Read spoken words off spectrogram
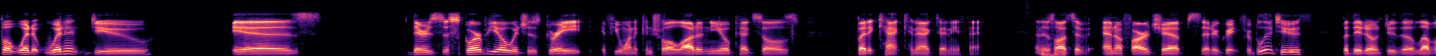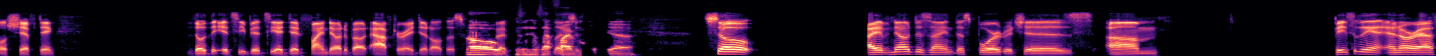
but what it wouldn't do is there's the Scorpio, which is great if you want to control a lot of NeoPixels, but it can't connect anything. And there's mm-hmm. lots of NFR chips that are great for Bluetooth, but they don't do the level shifting though the itsy bitsy I did find out about after I did all this work. Oh, because it has that five. Just... Yeah. So I have now designed this board, which is um, basically an NRF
